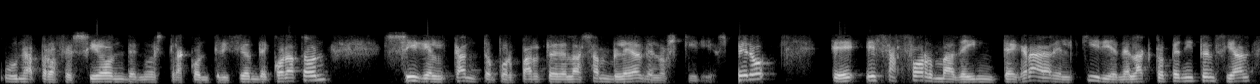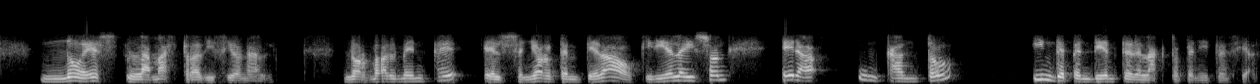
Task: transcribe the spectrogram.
una profesión de nuestra contrición de corazón, sigue el canto por parte de la asamblea de los kiries. Pero eh, esa forma de integrar el kirie en el acto penitencial no es la más tradicional. Normalmente el Señor ten piedad o Kyrie eleison era un canto independiente del acto penitencial.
